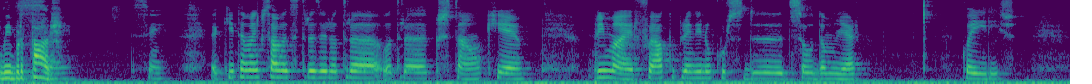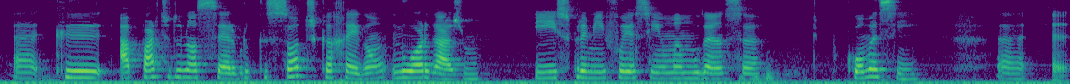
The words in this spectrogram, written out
libertar? Sim. Aqui também gostava de trazer outra, outra questão, que é, primeiro, foi algo que aprendi no curso de, de saúde da mulher, com a Iris, uh, que há partes do nosso cérebro que só descarregam no orgasmo. E isso para mim foi assim uma mudança. Tipo, como assim? Uh, uh,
